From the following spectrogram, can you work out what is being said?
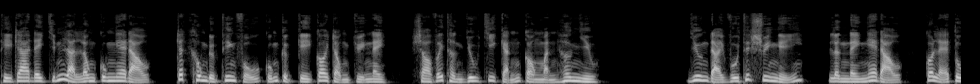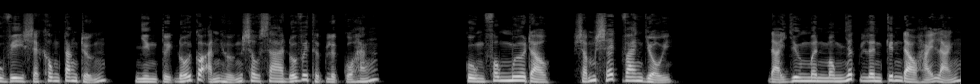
Thì ra đây chính là Long Cung nghe đạo, trách không được thiên phủ cũng cực kỳ coi trọng chuyện này, so với thần du chi cảnh còn mạnh hơn nhiều. Dương Đại vui thích suy nghĩ, lần này nghe đạo, có lẽ tu vi sẽ không tăng trưởng, nhưng tuyệt đối có ảnh hưởng sâu xa đối với thực lực của hắn. Cuồng phong mưa rào, sấm sét vang dội. Đại dương mênh mông nhất lên kinh đào hải lãng,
